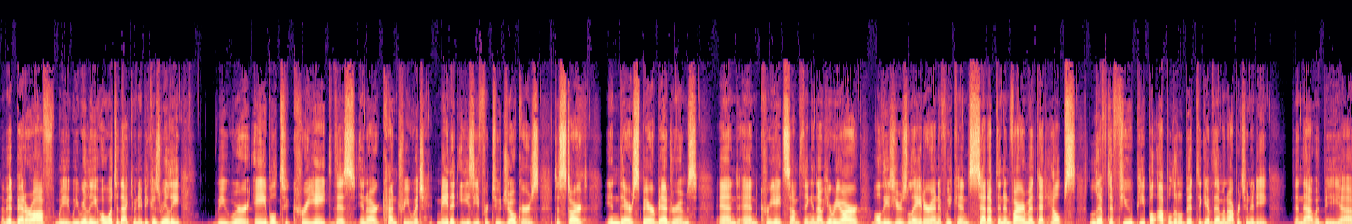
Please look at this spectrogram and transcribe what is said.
a bit better off, we, we really owe it to that community because really we were able to create this in our country, which made it easy for two jokers to start in their spare bedrooms and, and create something. And now here we are all these years later. And if we can set up an environment that helps lift a few people up a little bit to give them an opportunity, then that would be a,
